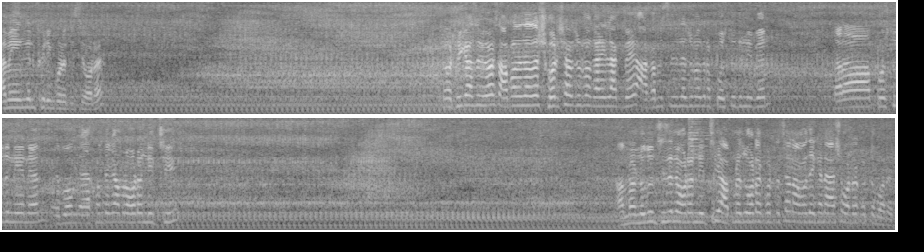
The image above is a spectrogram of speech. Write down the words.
আমি ইঞ্জিন ফিটিং করে দিচ্ছি ওরা। তো ঠিক আছে ভিউয়ার্স আপনাদের যাদের সরিষার জন্য গাড়ি লাগবে, আগামী সিজনের জন্য যারা প্রস্তুতি নেবেন, তারা প্রস্তুতি নিয়ে নেন এবং এখন থেকে আমরা অর্ডার নিচ্ছি। আমরা নতুন সিজনে অর্ডার নিচ্ছি, আপনারা যে অর্ডার করতে চান, আমাদের এখানে আসে অর্ডার করতে পারেন।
